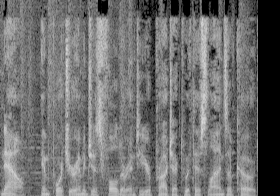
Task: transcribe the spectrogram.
Now, import your images folder into your project with this lines of code.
